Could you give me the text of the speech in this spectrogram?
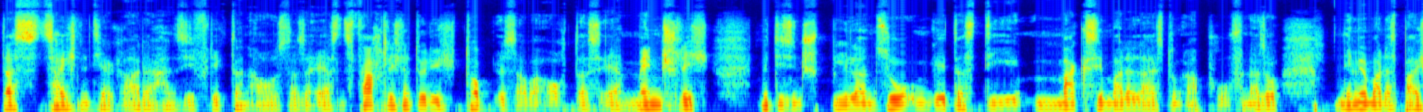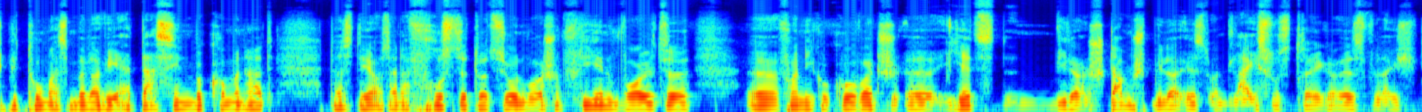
das zeichnet ja gerade Hansi Flick dann aus, dass er erstens fachlich natürlich top ist, aber auch, dass er menschlich mit diesen Spielern so umgeht, dass die maximale Leistung abrufen. Also nehmen wir mal das Beispiel Thomas Müller, wie er das hinbekommen hat, dass der aus einer Frustsituation, wo er schon fliehen wollte, äh, von Niko Kovac äh, jetzt wieder Stammspieler ist und Leistungsträger ist, vielleicht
